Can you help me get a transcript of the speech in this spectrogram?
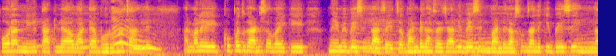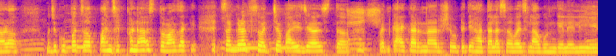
पोरांनी ताटल्या वाट्या भरूनच आणले. आणि मला एक खूपच घाण सवय की नेहमी बेसिंग घासायचं. भांडे घासायच्या आधी बेसिंग भांडे घासून झाले की बेसिंग नळ म्हणजे खूपच पानसटपणा असतो माझा की सगळंच स्वच्छ पाहिजे असतं. पण काय करणार? शेवटी ती हाताला सवयच लागून गेलेली आहे.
